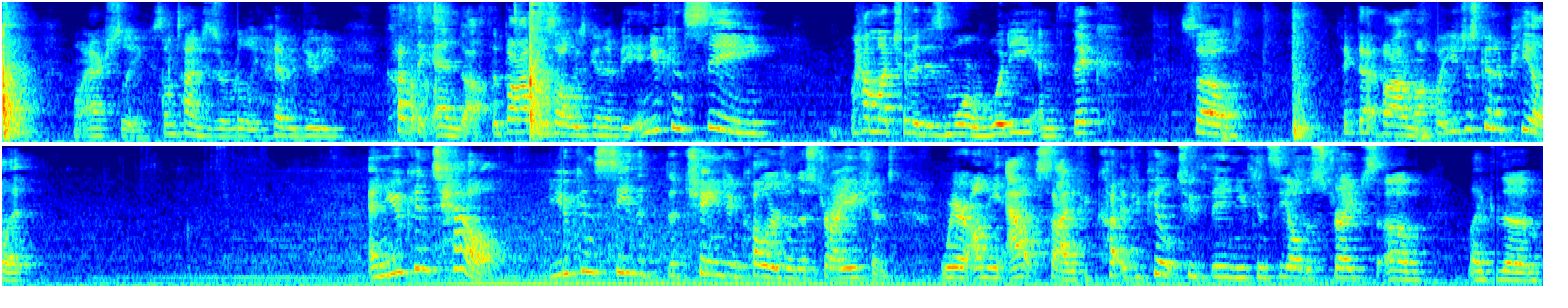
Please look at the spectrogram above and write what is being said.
Well, actually, sometimes these are really heavy duty. Cut the end off. The bottom is always going to be, and you can see how much of it is more woody and thick. So, take that bottom off, but you're just going to peel it. And you can tell, you can see the, the change in colors and the striations. Where on the outside, if you cut, if you peel it too thin, you can see all the stripes of like the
